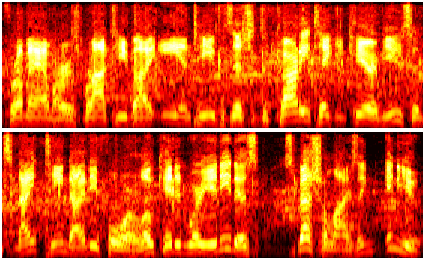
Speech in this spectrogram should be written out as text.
from Amherst. Brought to you by ENT Physicians of Kearney, taking care of you since 1994. Located where you need us, specializing in you.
